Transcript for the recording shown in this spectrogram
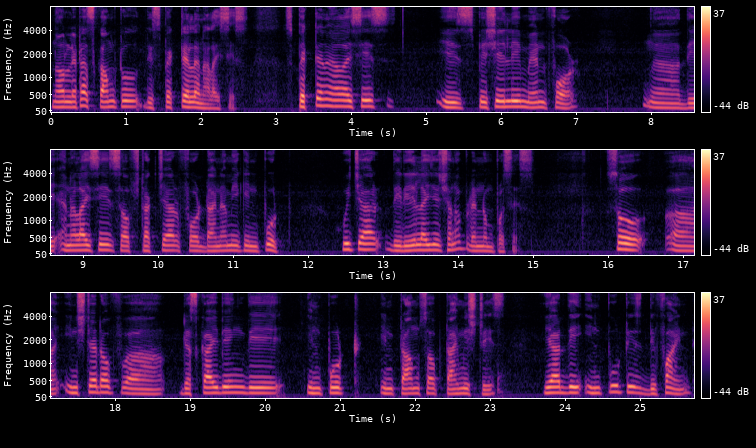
Now, let us come to the spectral analysis. Spectral analysis is specially meant for uh, the analysis of structure for dynamic input which are the realization of random process. So, uh, instead of uh, describing the input in terms of time histories, here the input is defined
